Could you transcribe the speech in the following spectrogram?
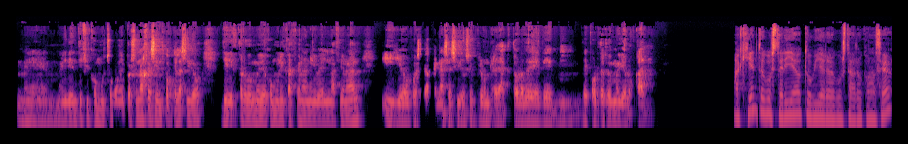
me, identifico mucho con el personaje, siento que él ha sido director de un medio de comunicación a nivel nacional y yo pues apenas he sido siempre un redactor de, deportes de un medio local. ¿A quién te gustaría o te hubiera gustado conocer?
